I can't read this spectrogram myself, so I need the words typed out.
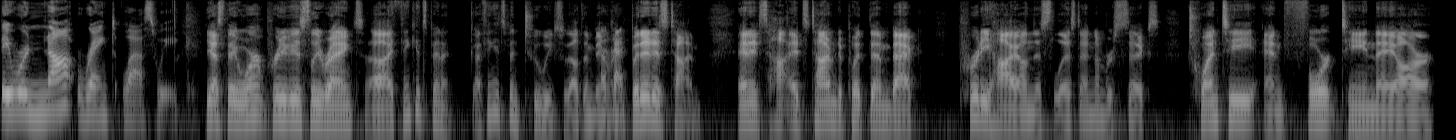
They were not ranked last week. Yes, they weren't previously ranked. Uh, I think it's been a I think it's been 2 weeks without them being Okay. ranked, but it is time. And it's it's time to put them back pretty high on this list at number 6. 20 and 14 they are.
